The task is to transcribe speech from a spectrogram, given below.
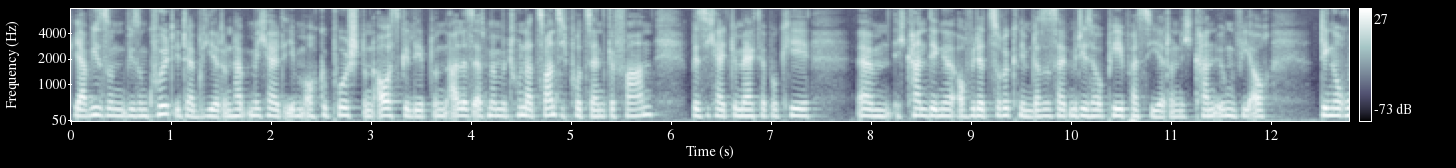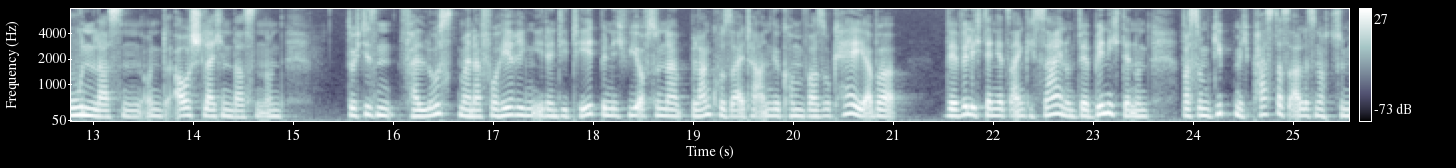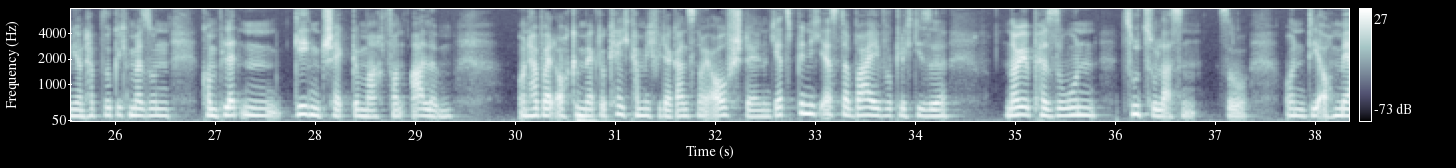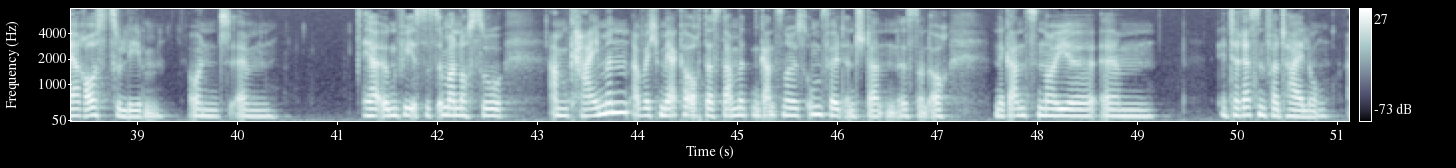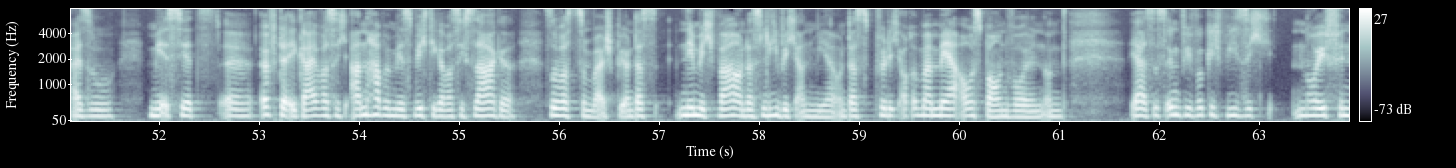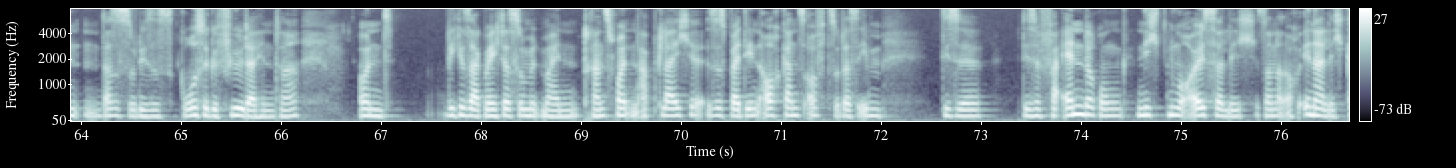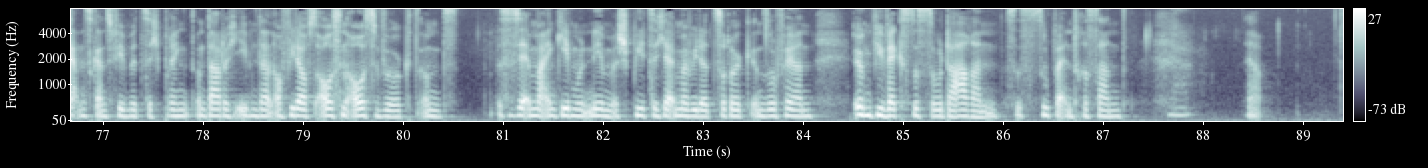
ja, wie so, ein, wie so ein Kult etabliert und habe mich halt eben auch gepusht und ausgelebt und alles erstmal mit 120 Prozent gefahren, bis ich halt gemerkt habe, okay, ähm, ich kann Dinge auch wieder zurücknehmen. Das ist halt mit dieser OP passiert und ich kann irgendwie auch Dinge ruhen lassen und ausschleichen lassen und durch diesen Verlust meiner vorherigen Identität bin ich wie auf so einer Blankoseite angekommen, war so, okay, aber wer will ich denn jetzt eigentlich sein und wer bin ich denn und was umgibt mich? Passt das alles noch zu mir? Und habe wirklich mal so einen kompletten Gegencheck gemacht von allem und habe halt auch gemerkt, okay, ich kann mich wieder ganz neu aufstellen. Und jetzt bin ich erst dabei, wirklich diese neue Person zuzulassen, so und die auch mehr rauszuleben. Und ähm, ja, irgendwie ist es immer noch so, am Keimen, aber ich merke auch, dass damit ein ganz neues Umfeld entstanden ist und auch eine ganz neue ähm, Interessenverteilung. Also mir ist jetzt äh, öfter egal, was ich anhabe, mir ist wichtiger, was ich sage. Sowas zum Beispiel. Und das nehme ich wahr und das liebe ich an mir. Und das würde ich auch immer mehr ausbauen wollen. Und ja, es ist irgendwie wirklich wie sich neu finden. Das ist so dieses große Gefühl dahinter. Und wie gesagt, wenn ich das so mit meinen Transfreunden abgleiche, ist es bei denen auch ganz oft so, dass eben diese, diese Veränderung nicht nur äußerlich, sondern auch innerlich ganz, ganz viel mit sich bringt und dadurch eben dann auch wieder aufs Außen auswirkt. Und es ist ja immer ein Geben und Nehmen, es spielt sich ja immer wieder zurück. Insofern, irgendwie wächst es so daran. Es ist super interessant. Ja. ja.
